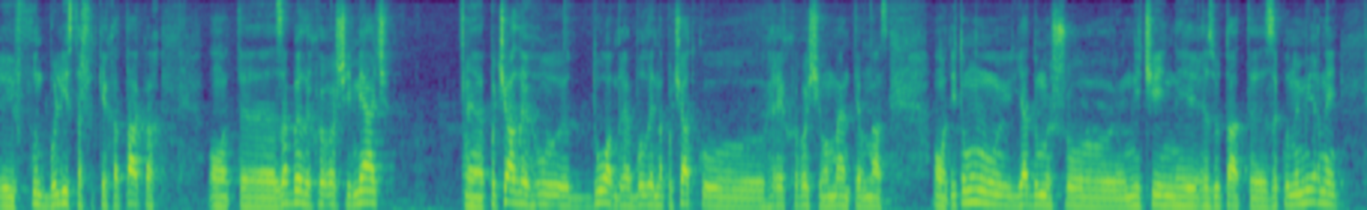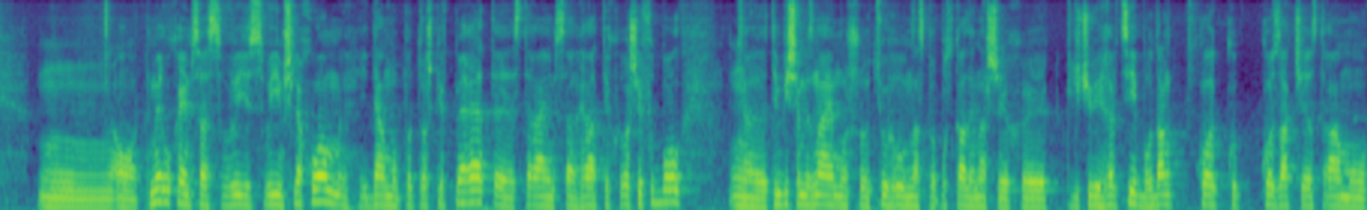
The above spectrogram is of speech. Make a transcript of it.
е, футболістах, швидких атаках. От, забили хороший м'яч. Почали гру добре, були на початку гри хороші моменти в нас. От, і тому я думаю, що нічийний результат закономірний. От, ми рухаємося своїм шляхом, йдемо потрошки вперед, е, стараємося грати хороший футбол. Е, Тим більше ми знаємо, що цю гру в нас пропускали наших е, ключові гравці. Богдан Ко- Ко- Козак через травму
